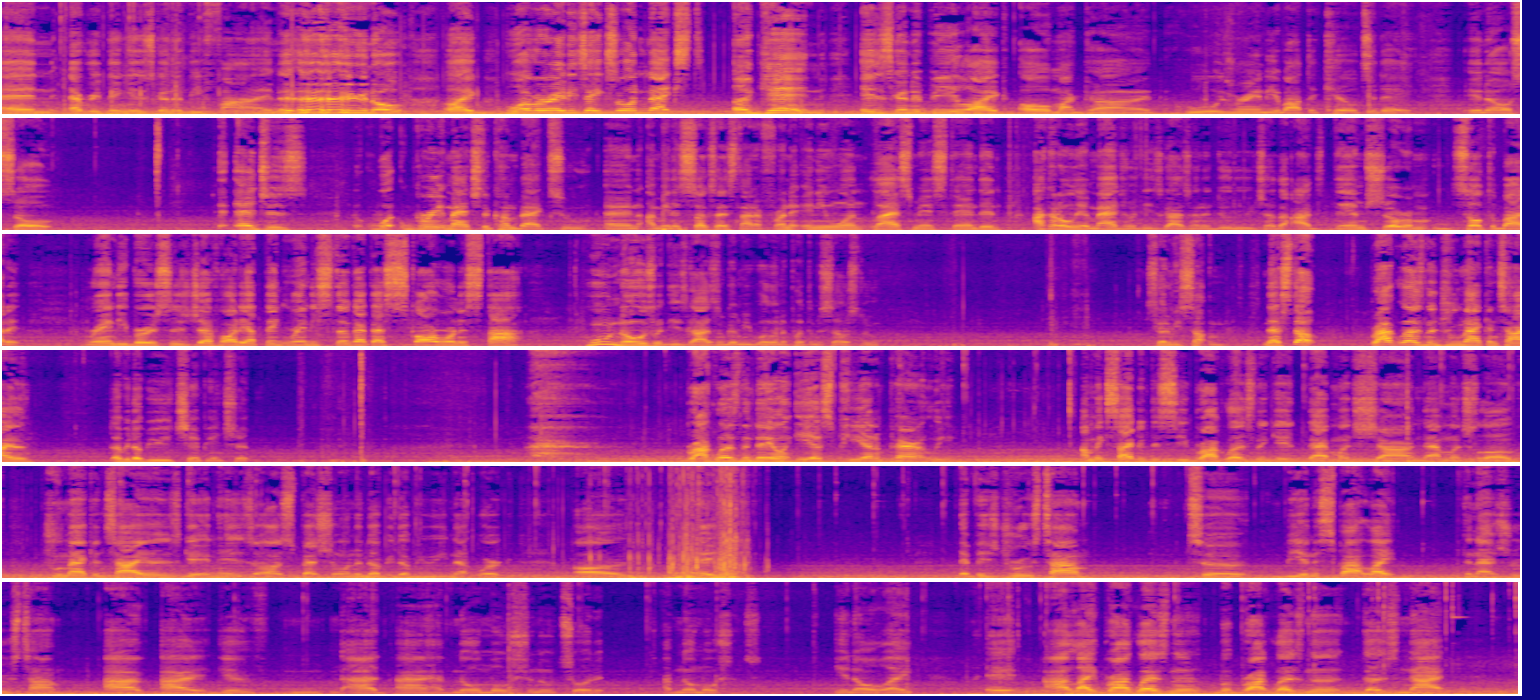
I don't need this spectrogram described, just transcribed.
and everything is gonna be fine. you know, like whoever Randy takes on next again is gonna be like, oh my god, who is Randy about to kill today? You know, so Edge's what great match to come back to. And I mean, it sucks that it's not in front of anyone. Last man standing. I can only imagine what these guys are gonna do to each other. I damn sure I'm talked about it. Randy versus Jeff Hardy. I think Randy still got that scar on his thigh. Who knows what these guys are gonna be willing to put themselves through? It's gonna be something. Next up, Brock Lesnar, Drew McIntyre, WWE Championship. Brock Lesnar Day on ESPN apparently. I'm excited to see Brock Lesnar get that much shine, that much love. Drew McIntyre is getting his uh, special on the WWE Network. Uh, hey, if it's Drew's time to be in the spotlight, then that's Drew's time. I I give I I have no emotional toward it. I have no emotions. You know, like it, I like Brock Lesnar, but Brock Lesnar does not.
